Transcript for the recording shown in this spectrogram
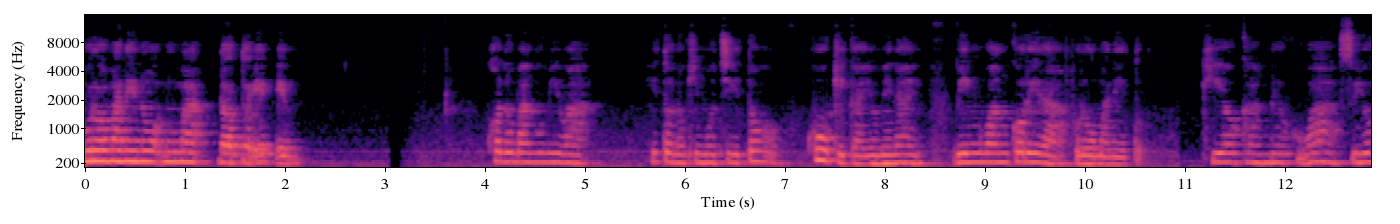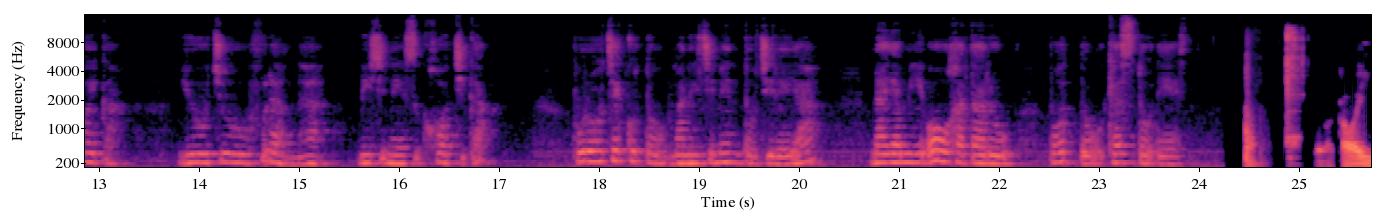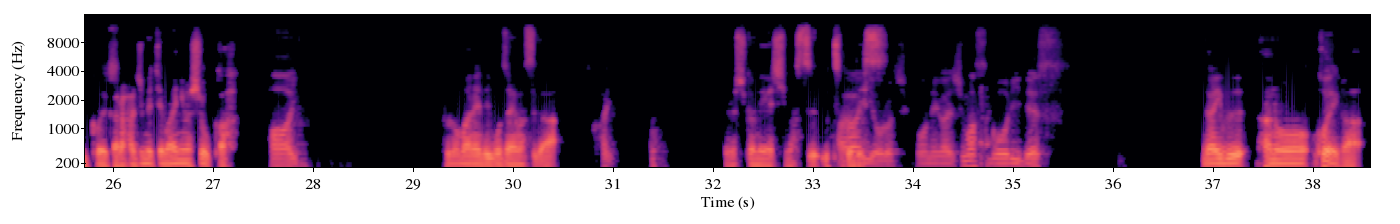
プロマネの沼 .fm この番組は人の気持ちと空気が読めない敏腕ゴリラプロマネと共感力は強いか？優柔不断なビジネスコーチがプロジェクトマネジメント事例や？悩みを語るポッドキャストです。では可愛い声から始めてまいりましょうか。はい。プロマネでございますが、はい。よろしくお願いします。うつぼはい、です。よろしくお願いします。ゴーリーです。だいぶ、あの、声が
